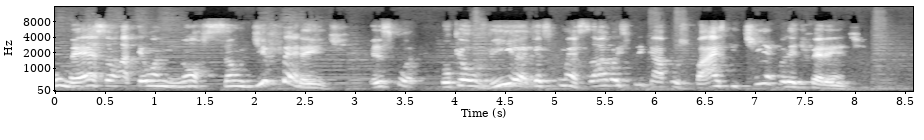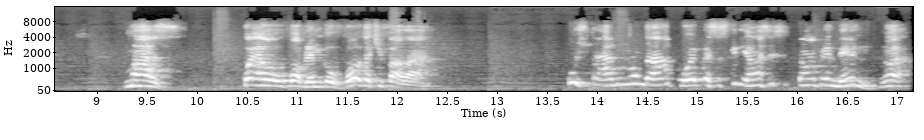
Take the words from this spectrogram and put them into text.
começam a ter uma noção diferente. Eles, o que eu via é que eles começavam a explicar para os pais que tinha que fazer diferente. Mas, qual é o problema que eu volto a te falar? O Estado não dá apoio para essas crianças que estão aprendendo. Não, é,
